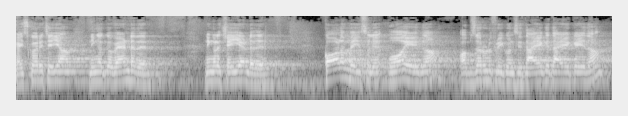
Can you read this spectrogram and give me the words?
കൈ സ്ക്വയർ ചെയ്യാം നിങ്ങൾക്ക് വേണ്ടത് നിങ്ങൾ ചെയ്യേണ്ടത് കോളം ബേസിൽ ഓ എഴുതാം ഒബ്സർവ്ഡ് ഫ്രീക്വൻസി താഴേക്ക് താഴേക്ക് എഴുതുക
